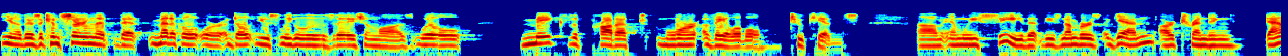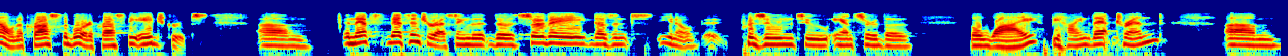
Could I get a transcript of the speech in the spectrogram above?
you know, there's a concern that, that medical or adult use legalization laws will make the product more available to kids. Um, and we see that these numbers, again, are trending down across the board, across the age groups. Um, and that's that's interesting. The the survey doesn't, you know, presume to answer the the why behind that trend. Um,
